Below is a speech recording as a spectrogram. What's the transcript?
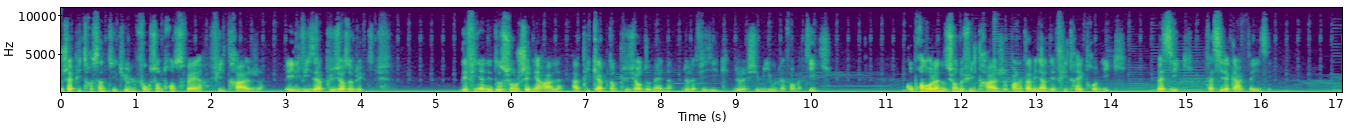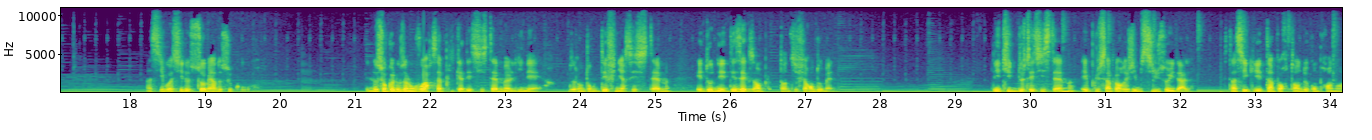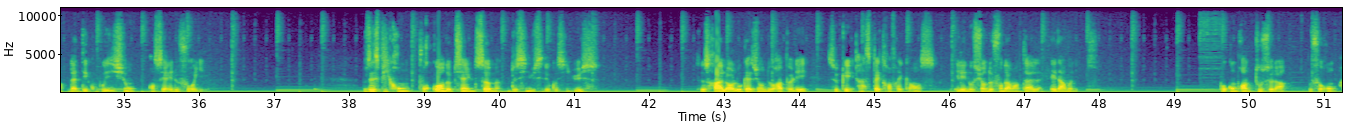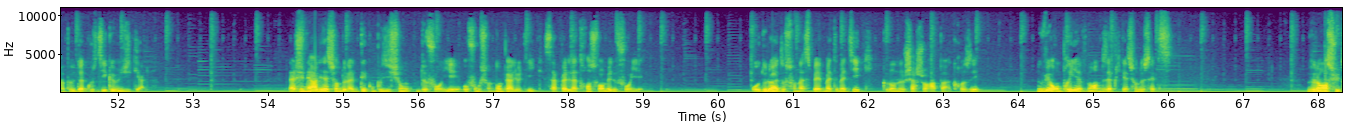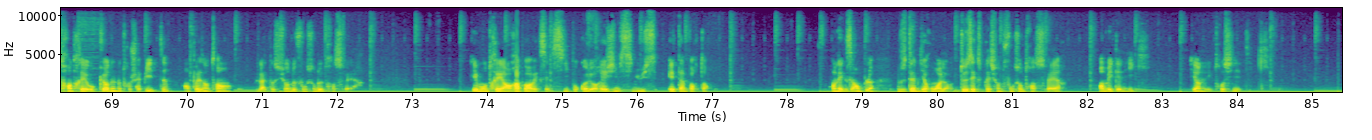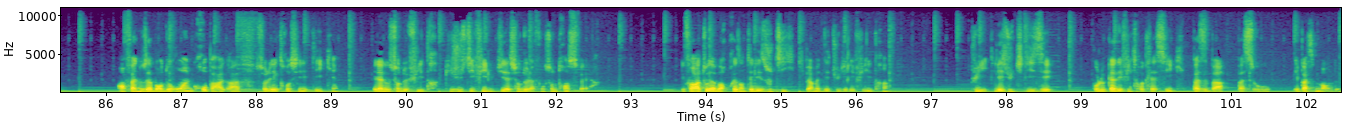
Ce chapitre s'intitule Fonction de transfert, filtrage, et il vise à plusieurs objectifs. Définir des notions générales, applicables dans plusieurs domaines de la physique, de la chimie ou de l'informatique. Comprendre la notion de filtrage par l'intermédiaire des filtres électroniques, basiques, faciles à caractériser. Ainsi voici le sommaire de ce cours. Les notions que nous allons voir s'appliquent à des systèmes linéaires. Nous allons donc définir ces systèmes et donner des exemples dans différents domaines. L'étude de ces systèmes est plus simple en régime sinusoïdal. C'est ainsi qu'il est important de comprendre la décomposition en série de Fourier. Nous expliquerons pourquoi on obtient une somme de sinus et de cosinus. Ce sera alors l'occasion de rappeler ce qu'est un spectre en fréquence et les notions de fondamentale et d'harmonique. Pour comprendre tout cela, nous ferons un peu d'acoustique musicale. La généralisation de la décomposition de Fourier aux fonctions non périodiques s'appelle la transformée de Fourier. Au-delà de son aspect mathématique, que l'on ne cherchera pas à creuser, nous verrons brièvement des applications de celle-ci. Nous allons ensuite rentrer au cœur de notre chapitre en présentant la notion de fonction de transfert et montrer en rapport avec celle-ci pourquoi le régime sinus est important. En exemple, nous établirons alors deux expressions de fonction de transfert en mécanique et en électrocinétique. Enfin, nous aborderons un gros paragraphe sur l'électrocinétique et la notion de filtre qui justifie l'utilisation de la fonction de transfert. Il faudra tout d'abord présenter les outils qui permettent d'étudier les filtres, puis les utiliser pour le cas des filtres classiques passe-bas, passe-haut et passe-bande.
